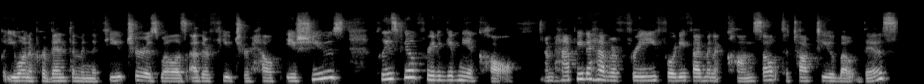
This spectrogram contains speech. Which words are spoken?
but you want to prevent them in the future as well as other future health issues, please feel free to give me a call. I'm happy to have a free 45 minute consult to talk to you about this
